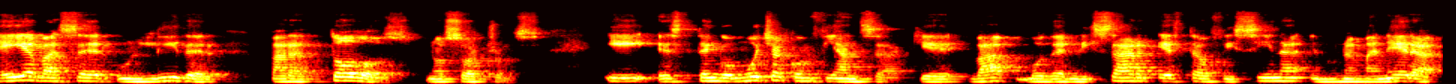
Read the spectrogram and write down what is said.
Ella va a ser un líder para todos nosotros. Y es, tengo mucha confianza que va a modernizar esta oficina en una manera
